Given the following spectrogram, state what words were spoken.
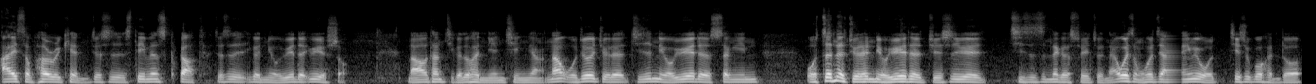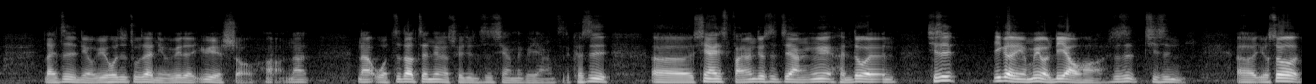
Eyes of Hurricane，就是 Steven Scott，就是一个纽约的乐手。然后他们几个都很年轻，这样，那我就会觉得，其实纽约的声音，我真的觉得纽约的爵士乐其实是那个水准。那为什么会这样？因为我接触过很多来自纽约或者住在纽约的乐手啊，那那我知道真正的水准是像那个样子。可是，呃，现在反正就是这样，因为很多人其实一个人有没有料哈，就是其实呃有时候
